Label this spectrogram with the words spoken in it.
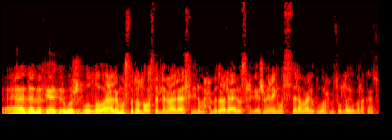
هذا ما في هذا الوجه والله أعلم وصلى الله وسلم على سيدنا محمد وعلى آله وصحبه أجمعين والسلام عليكم ورحمة الله وبركاته.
